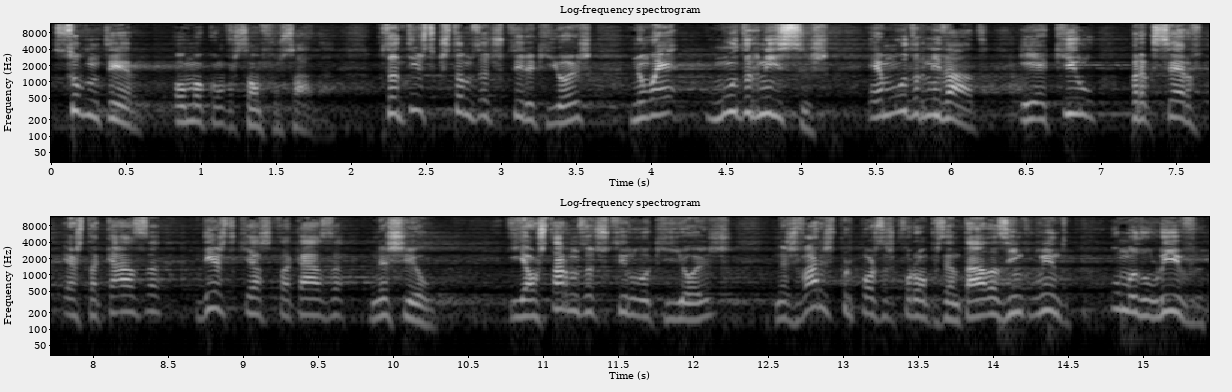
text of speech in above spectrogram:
submeter a uma conversão forçada. Portanto, isto que estamos a discutir aqui hoje não é modernices, é modernidade. É aquilo para que serve esta casa desde que esta casa nasceu. E ao estarmos a discuti-lo aqui hoje, nas várias propostas que foram apresentadas, incluindo uma do LIVRE,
